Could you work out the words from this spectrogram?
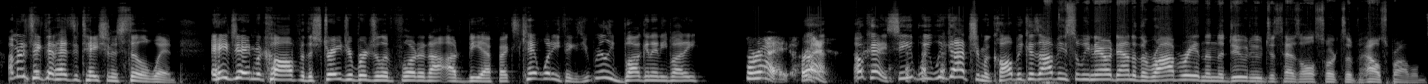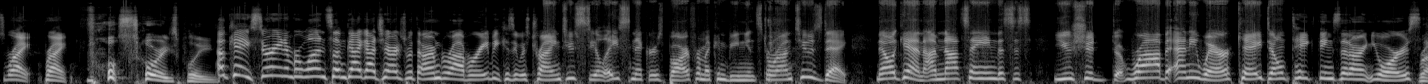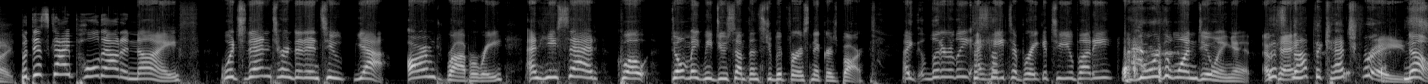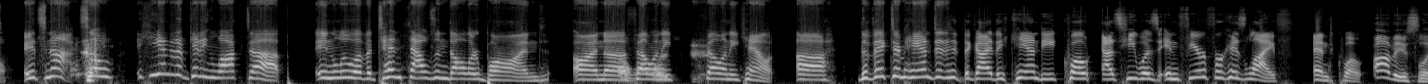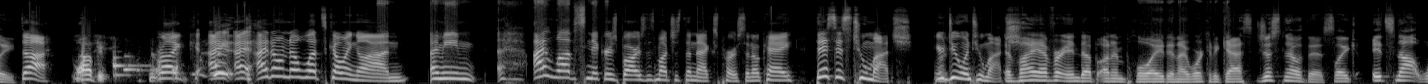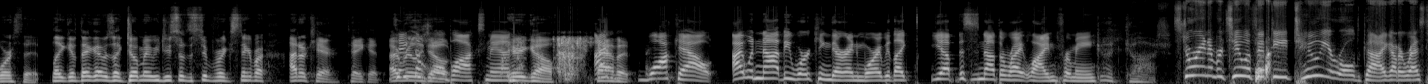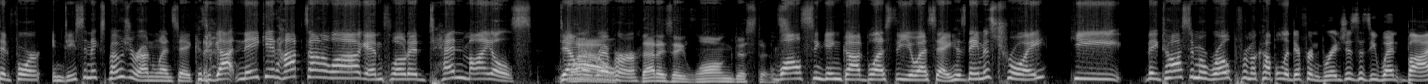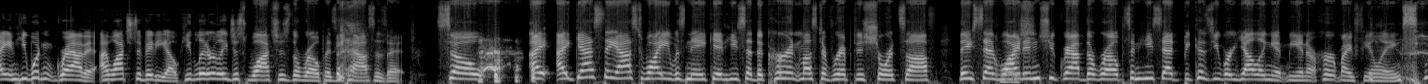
I'm going to take that hesitation as still a win. AJ and McCall for the Stranger Bridgeland, Florida, not on VFX. Kent, what do you think? Is he really bugging anybody? All right, all right. Yeah. Okay, see, we, we got you, McCall, because obviously we narrowed down to the robbery and then the dude who just has all sorts of house problems. Right, right. Full stories, please. Okay, story number one. Some guy got charged with armed robbery because he was trying to steal a Snickers bar from a convenience store on Tuesday. Now, again, I'm not saying this is, you should rob anywhere, okay? Don't take things that aren't yours. Right. But this guy pulled out a knife, which then turned it into, yeah, armed robbery. And he said, quote, don't make me do something stupid for a Snickers bar. Like, literally, I hate to break it to you, buddy. You're the one doing it, okay? That's not the catchphrase. No, it's not. So he ended up getting locked up in lieu of a ten thousand dollar bond on a Oh, felony felony count. Uh, the victim handed the guy the candy quote as he was in fear for his life. End quote. Obviously. Duh. Obvious. Like I, I I don't know what's going on. I mean, I love Snickers bars as much as the next person. Okay, this is too much. You're doing too much. If I ever end up unemployed and I work at a gas, just know this: like, it's not worth it. Like, if that guy was like, "Don't make me do something stupid for a Snicker bar," I don't care. Take it. I Take really the whole don't. box, man. Here you go. Have I'd it. Walk out. I would not be working there anymore. I'd be like, "Yep, this is not the right line for me." Good gosh. Story number two a 52 year old guy got arrested for indecent exposure on Wednesday because he got naked, hopped on a log, and floated 10 miles down wow, a river That is a long distance. while singing God Bless the USA. His name is Troy. He. They tossed him a rope from a couple of different bridges as he went by, and he wouldn't grab it. I watched a video. He literally just watches the rope as he passes it. So I, I guess they asked why he was naked. He said the current must have ripped his shorts off. They said, Why didn't you grab the ropes? And he said, Because you were yelling at me and it hurt my feelings.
